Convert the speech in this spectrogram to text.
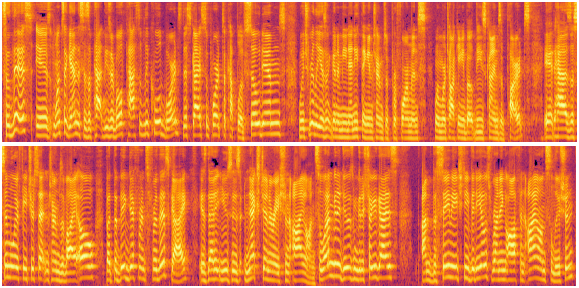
So this is, once again, this is a pat these are both passively cooled boards. This guy supports a couple of SODIMMs, which really isn't going to mean anything in terms of performance when we're talking about these kinds of parts. It has a similar feature set in terms of I.O., but the big difference for this guy is that it uses next generation Ion. So what I'm going to do is I'm going to show you guys um, the same HD videos running off an Ion solution,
